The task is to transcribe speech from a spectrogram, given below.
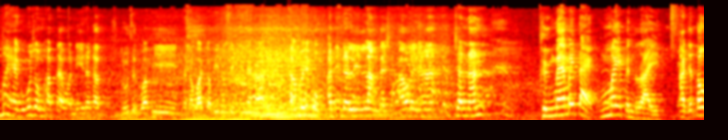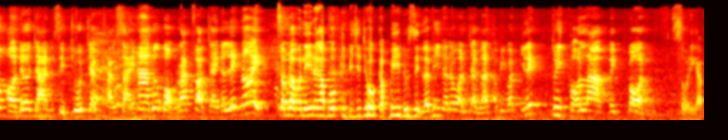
ไม่คุณผู้ชมครับแต่วันนี้นะครับ รู้สึกว่าพี่ธนวัฒน์กับพี่ดุสิตนี่นะฮะทำให้ผมอะดรีนาลีนหลั่งแต่เช้าเลยนะฮะ ฉะนั้นถึงแม้ไม่แตกไม่เป็นไร อาจจะต้องออเดอร์จาน 10 ชุดจากทางสาย 5 เพื่อบอกรักฝากใจกันเล็กน้อยสำหรับวันนี้นะครับ พบอินพิชิโชกับพี่ดุสิตและพี่ธนวันจากร้านอภิวัตอิเล็กทริกขอลาไปก่อน สวัสดีครับ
